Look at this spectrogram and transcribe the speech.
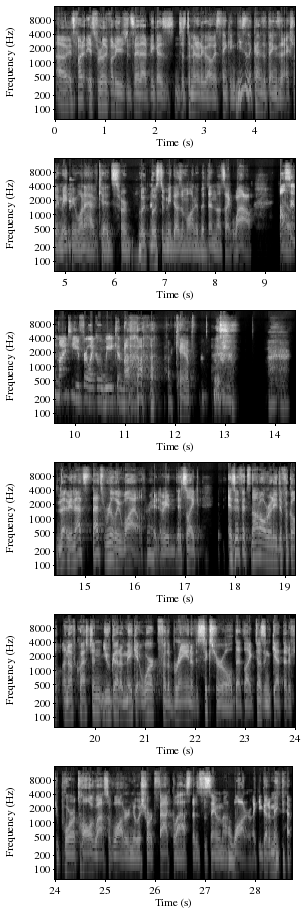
uh, it's funny. It's really funny you should say that because just a minute ago I was thinking these are the kinds of things that actually make me want to have kids. Or most of me doesn't want to, but then that's like, wow, i'll know. send mine to you for like a week and then camp. I mean, that's that's really wild, right? I mean, it's like as if it's not already difficult enough question. You've got to make it work for the brain of a six-year-old that like doesn't get that if you pour a tall glass of water into a short fat glass, that it's the same amount of water. Like you got to make that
